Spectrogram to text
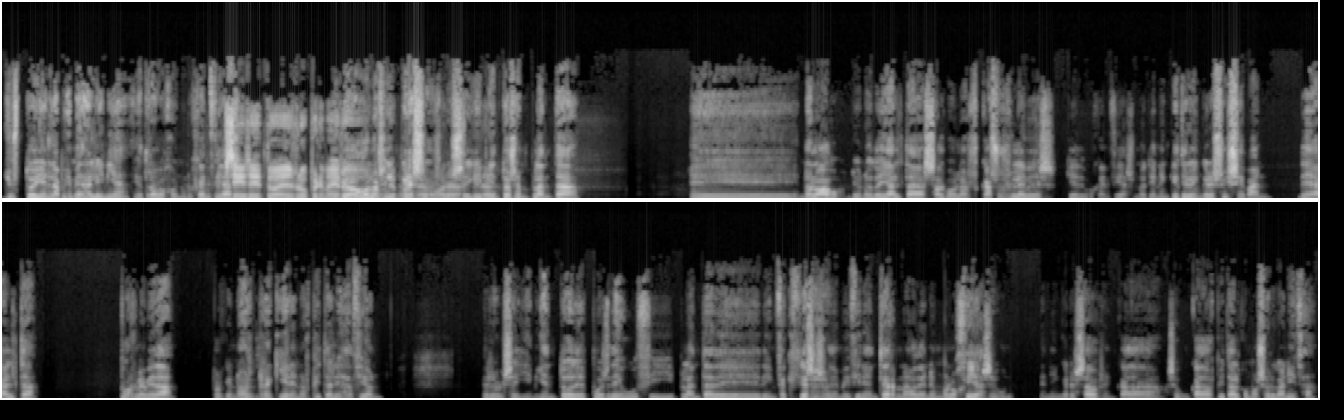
yo estoy en la primera línea, yo trabajo en urgencias. Sí, sí, tú eres lo primero. yo hago los ingresos, los seguimientos en planta eh, no lo hago. Yo no doy alta, salvo los casos leves que de urgencias no tienen que ir de ingreso y se van de alta por levedad, porque no requieren hospitalización pero el seguimiento después de UCI, planta de, infecciosas o de medicina interna o de neumología, según ingresados en cada, según cada hospital cómo se organiza,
